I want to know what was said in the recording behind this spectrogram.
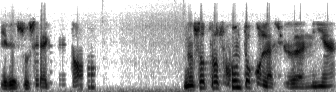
y de su secreto. Nosotros junto con la ciudadanía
